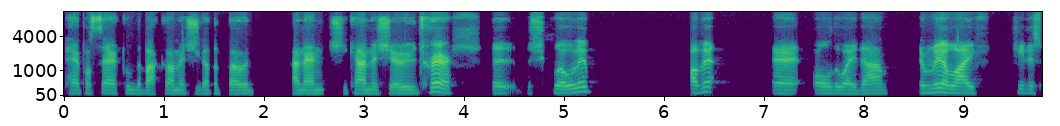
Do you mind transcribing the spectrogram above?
purple circle in the background, and she's got the phone, and then she kind of showed her the, the scrolling of it uh, all the way down. In real life, she just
